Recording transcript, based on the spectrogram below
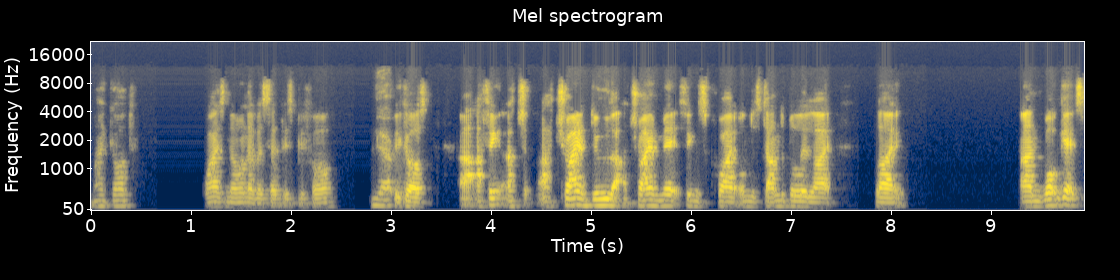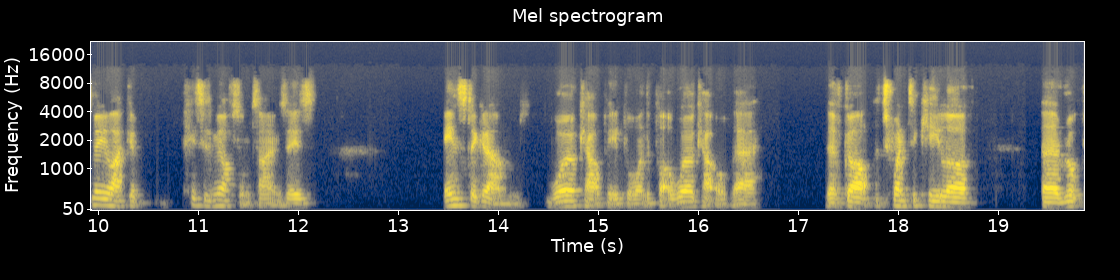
my God, why has no one ever said this before? Yeah. Because I, I think I, I try and do that. I try and make things quite understandably like like and what gets me like it pisses me off sometimes is Instagram workout people when they put a workout up there, they've got a 20 kilo uh, ruck,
